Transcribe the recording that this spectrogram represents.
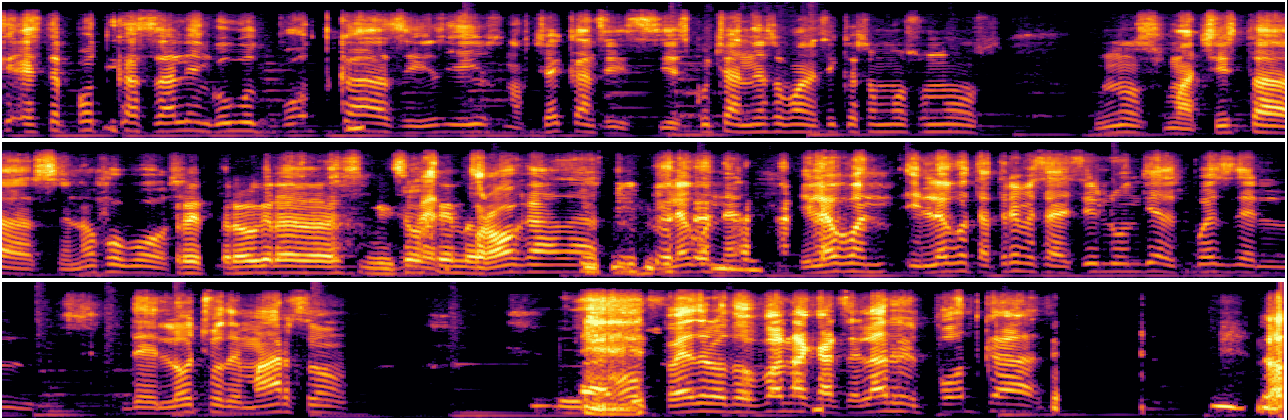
que este podcast sale en Google Podcast y, y ellos nos checan. Si, si escuchan eso, van a decir que somos unos, unos machistas xenófobos, Retrógradas, misógenos. retrógradas. Y luego, y, luego, y luego te atreves a decirlo un día después del, del 8 de marzo. No, Pedro, nos van a cancelar el podcast. No,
